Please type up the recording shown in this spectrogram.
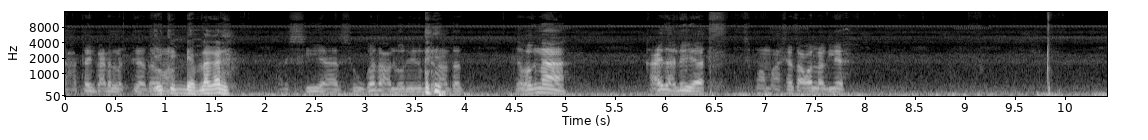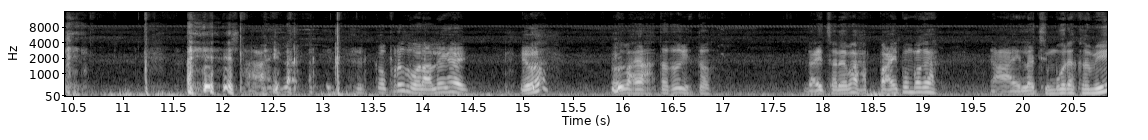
हाताने काढायला लागते आता. एक एक ढेपला काढ. अरे शी यार शी उगाच आलो रे तुमच्या नादात. हे बघ ना काय झाले यार? मा- चावायला लागल्या. आईला कपडच बोल आले काय? हे बघ. हे बघ, ह्या हातातच घेतो. हा पाय पण बघा. आईला चिंबोऱ्या कमी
